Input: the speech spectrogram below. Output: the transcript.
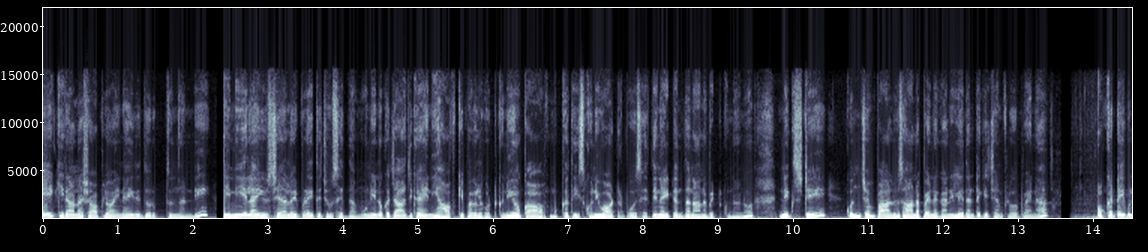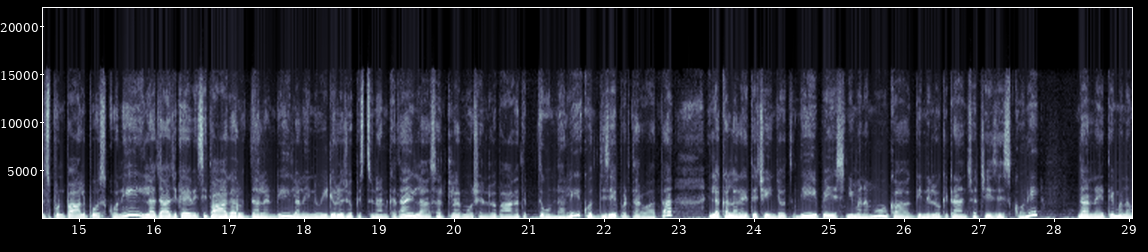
ఏ కిరాణా షాప్లో అయినా ఇది దొరుకుతుందండి. దీన్ని ఎలా యూస్ చేయాలో ఇప్పుడైతే చూసేద్దాము. నేను ఒక జాజికాయని హాఫ్కి పగలగొట్టుకుని ఒక హాఫ్ ముక్క తీసుకొని వాటర్ పోసి అయితే నైట్ అంతా నానబెట్టుకున్నాను. నెక్స్ట్ డే కొంచెం పాలు సానపైన కానీ లేదంటే కిచెన్ ఫ్లోర్ పైన ఒక టేబుల్ స్పూన్ పాలు పోసుకొని ఇలా జాజికాయ వేసి బాగా రుద్దాలండి. ఇలా నేను వీడియోలో చూపిస్తున్నాను కదా ఇలా సర్క్యులర్ మోషన్లో బాగా తిప్పుతూ ఉండాలి. కొద్దిసేపటి తర్వాత ఇలా కలర్ అయితే చేంజ్ అవుతుంది. ఈ పేస్ట్ని మనము ఒక గిన్నెలోకి ట్రాన్స్ఫర్ చేసేసుకొని దాన్ని అయితే మనం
